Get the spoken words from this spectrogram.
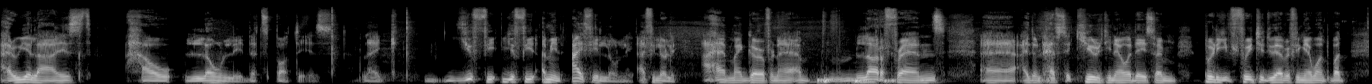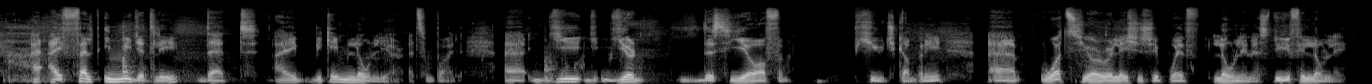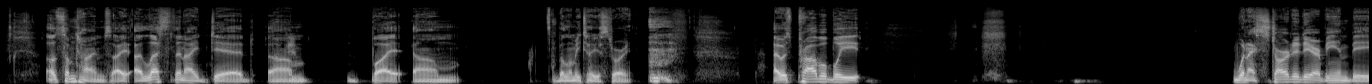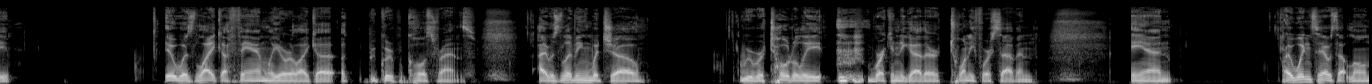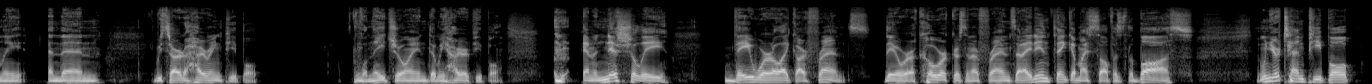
I realized how lonely that spot is. Like you feel, you feel. I mean, I feel lonely. I feel lonely. I have my girlfriend. I have a lot of friends. Uh, I don't have security nowadays, so I'm pretty free to do everything I want. But I, I felt immediately that I became lonelier at some point. Uh, you, you're the CEO of a huge company. Uh, what's your relationship with loneliness? Do you feel lonely? Oh, sometimes I, I less than I did, um, okay. but um, but let me tell you a story. I was probably when I started Airbnb, it was like a family or like a, a group of close friends. I was living with Joe. We were totally working together 24 7. And I wouldn't say I was that lonely. And then we started hiring people. Well, Nate joined, then we hired people. and initially, they were like our friends. They were our coworkers and our friends. And I didn't think of myself as the boss. When you're 10 people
